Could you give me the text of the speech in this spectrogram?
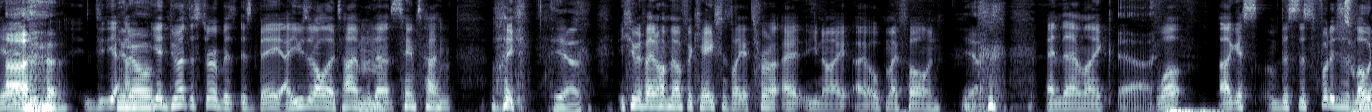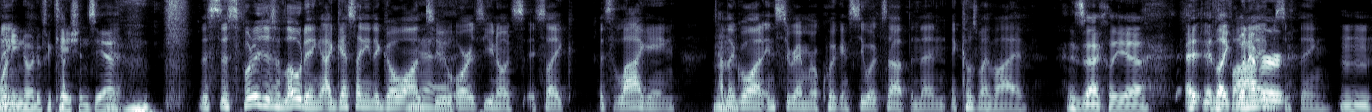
Yeah, Uh, dude, d- yeah, you I'm- know? yeah. Do not disturb is, is Bay. I use it all the time, but then Mm. at the same time, like yeah, even if I don't have notifications, like I turn, on- I you know, I, I open my phone, yeah, and then I'm like, yeah. well, I guess this this footage is Twenty loading. notifications. Yeah, This this footage is loading. I guess I need to go on to, or it's you know, it's it's like it's lagging. Time to Mm. go on Instagram real quick and see what's up, and then it kills my vibe. exactly. Yeah, I- Dude, like whenever, is the thing. mhm.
